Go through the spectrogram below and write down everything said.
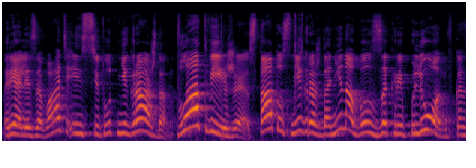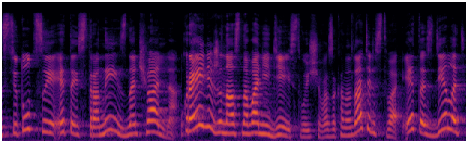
реализовать институт неграждан. В Латвии же статус негражданина был закреплен в конституции этой страны изначально. В Украине же на основании действующего законодательства это сделать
